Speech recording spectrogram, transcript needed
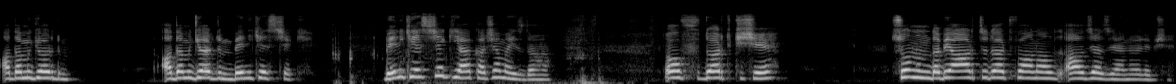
Adamı gördüm. Adamı gördüm beni kesecek. Beni kesecek ya kaçamayız daha. Of dört kişi. Sonunda bir artı dört falan al- alacağız yani öyle bir şey.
